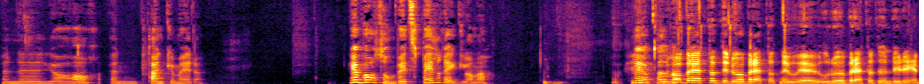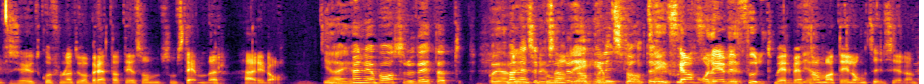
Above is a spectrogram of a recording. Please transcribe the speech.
men eh, jag har en tanke med det. Jag bara så hon vet spelreglerna. Jag Du har inte- berättat det du har berättat nu eh, och du har berättat under red så jag utgår från att du har berättat det som, som stämmer här idag. Ja, ja. Men jag bara så du vet att Och jag man är vet, inte jag sa, bunden det är av polisförhör. Det är. Ja, och det är vi fullt medvetna Ja. om att det är lång tid sedan.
